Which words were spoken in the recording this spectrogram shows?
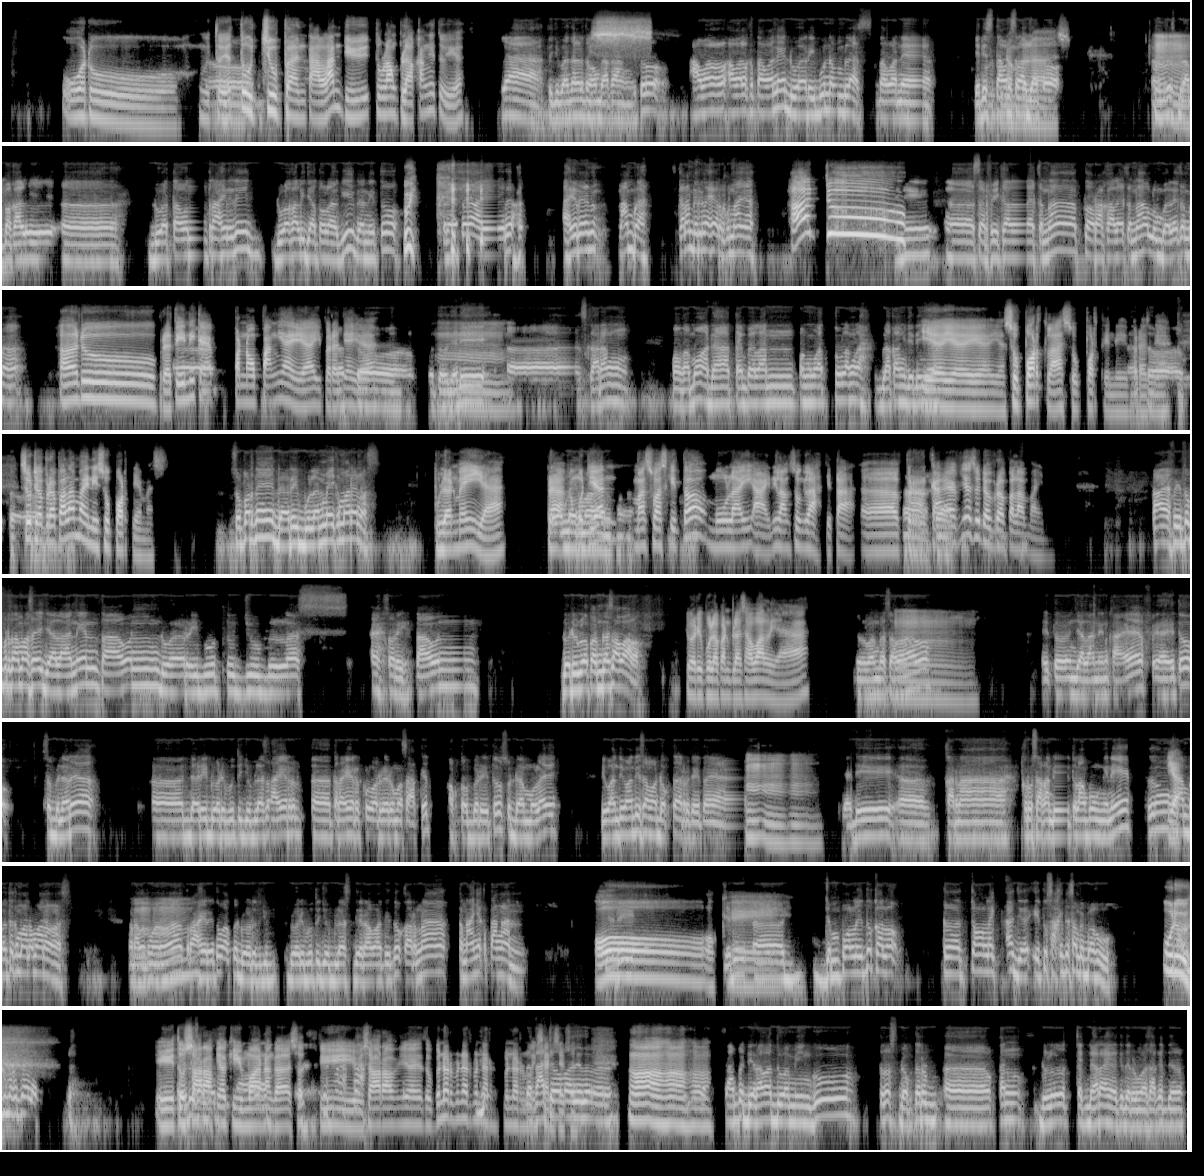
Waduh. Itu ya Oh. tujuh bantalan di tulang belakang itu ya. Ya, tujuh bantalan di tulang belakang. Itu awal awal ketahuannya 2016 ketahuannya. Jadi setahun setelah jatuh. 16. Nah, terus Hmm. berapa kali eh, dua tahun terakhir ini dua kali jatuh lagi dan itu Wih. ternyata akhirnya akhirnya nambah. Sekarang dari leher kenanya. Aduh. Ini eh, cervicalnya kena, torakalnya kena, lumbalnya kena. Aduh. Berarti ini kayak penopangnya ya ibaratnya ya. Betul, betul. Jadi Hmm. eh, sekarang mau nggak mau ada tempelan penguat tulang lah belakang jadinya. Iya iya iya iya. Support lah, support ini ibaratnya. Betul, betul. Sudah berapa lama ini supportnya, Mas? Supportnya dari bulan Mei kemarin, Mas. Bulan Mei ya. Nah, kemudian. Mas Waskito mulai, ah ini langsung lah kita eh, ber siap. KF-nya sudah berapa lama ini? KF itu pertama saya jalanin tahun 2017 eh sorry tahun 2018 awal 2018 awal ya. 2018 awal Hmm. itu jalanin KF ya itu sebenarnya eh, dari 2017 akhir eh, terakhir keluar dari rumah sakit Oktober itu sudah mulai diwanti-wanti sama dokter ceritanya Hmm, hmm, hmm. jadi eh, karena kerusakan di tulang punggung ini itu Ya. ngambatnya ke mana-mana mas Kenapa Hmm. ke mana-mana? Terakhir itu waktu 2017 dirawat itu karena kenanya ke tangan. Oh, oke. Jadi eh, jempol itu kalau kecolek aja itu sakitnya sampai bahu. Waduh, Kalau cuma kecolek. Itu sarafnya gimana nggak sedih sarafnya itu benar benar benar benar make sense itu. itu. Ah, ah, ah. Sampai dirawat dua minggu, terus dokter eh, kan dulu cek darah ya kita di rumah sakit ya.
